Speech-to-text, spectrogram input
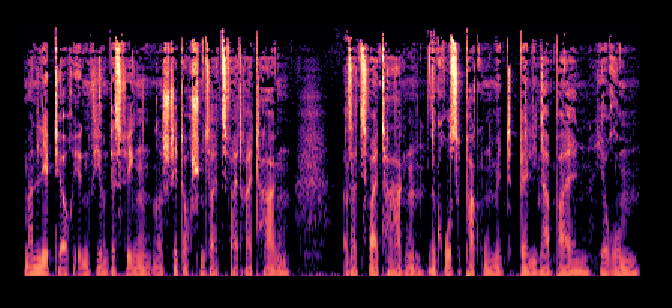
man lebt ja auch irgendwie und deswegen steht auch schon seit zwei, drei Tagen, äh, seit zwei Tagen eine große Packung mit Berliner Ballen hier rum,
